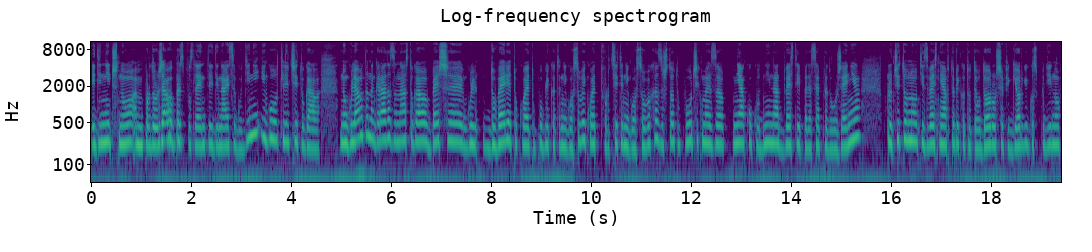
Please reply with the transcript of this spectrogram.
единично, ами продължава през последните 11 години и го отличи тогава. Но голямата награда за нас тогава беше доверието, което публиката ни гласува и което творците ни гласуваха, защото получихме за няколко дни над 250 предложения, включително от известни автори като Теодор Ушев и Георги Господинов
